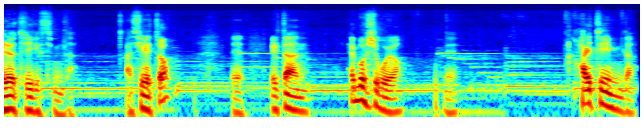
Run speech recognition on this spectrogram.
알려드리겠습니다. 아시겠죠? 네, 일단 해보시고요. 네, 화이팅입니다.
